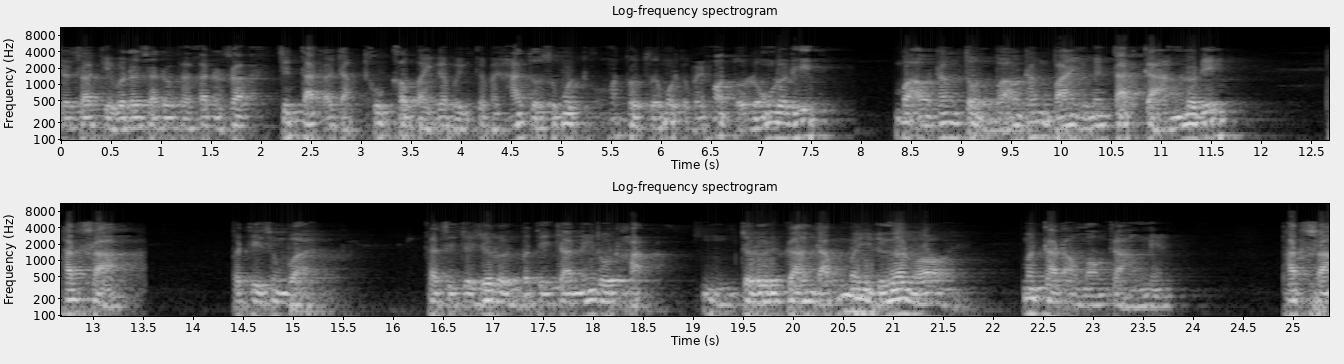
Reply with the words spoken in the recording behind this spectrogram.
ตสะเกวรสะโุขคันสะจิตตัดเอาจากทุกเข้าไปก็ไปก็ไปหาตัวสมุติหอดตัวสมุติก็ไปหอดตัวหลงเลยดิบ่เอาทั้งต้นบ่เอาทั้งปลายก็เป็นตัดกลางเลยดิพัสสะปฏิสมบัติถ้าสิจะเจริญปฏิจานิโรธะ เจริญการดับไม่เหลือรอกมันตัดเอามองกลางเนี่ยผัสสะ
